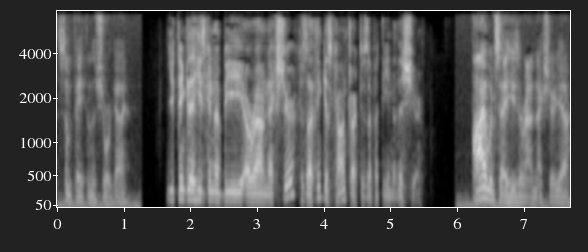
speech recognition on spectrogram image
some faith in the short guy. You think that he's going to be around next year? Because I think his contract is up at the end of this year. I would say he's around next year. Yeah.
